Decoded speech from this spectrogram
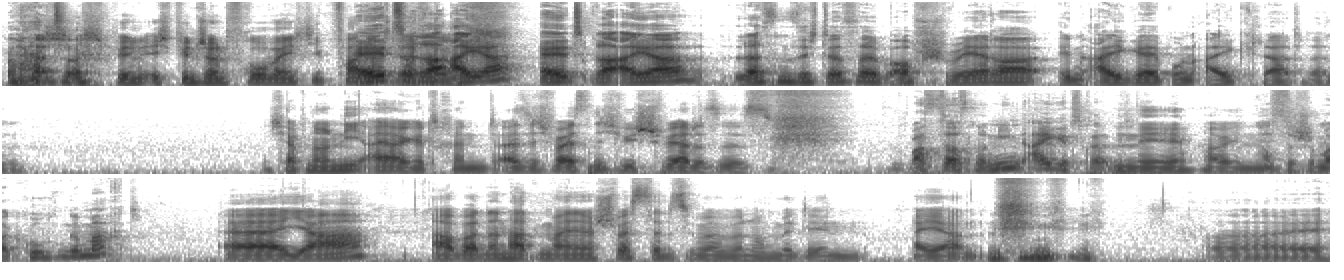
Warte. Ich bin, ich bin schon froh, wenn ich die Pfanne Ältere treffe. Eier, ältere Eier lassen sich deshalb auch schwerer in Eigelb und Eiklar trennen. Ich habe noch nie Eier getrennt, also ich weiß nicht, wie schwer das ist. Was, du hast noch nie ein Ei getrennt? Nee, habe ich Hast nicht. du schon mal Kuchen gemacht? Äh, ja, aber dann hat meine Schwester das immer noch mit den Eiern. Ei.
